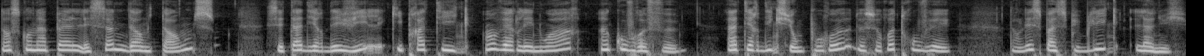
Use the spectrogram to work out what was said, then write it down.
dans ce qu'on appelle les sundown towns, c'est-à-dire des villes qui pratiquent envers les Noirs un couvre-feu, interdiction pour eux de se retrouver dans l'espace public la nuit.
